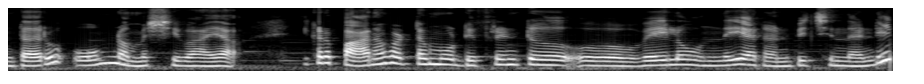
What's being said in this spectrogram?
ఉంటారు. ఓం నమ శివాయ. ఇక్కడ పానవట్టము డిఫరెంట్ వేలో ఉంది అని అనిపించిందండి.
